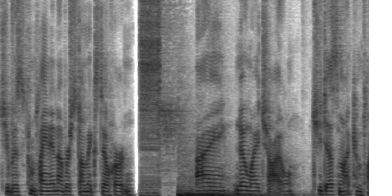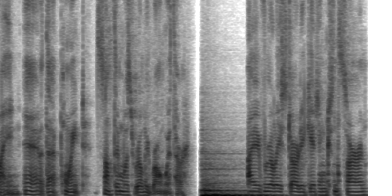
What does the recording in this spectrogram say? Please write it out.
She was complaining of her stomach still hurting. I know my child. She does not complain. And at that point, something was really wrong with her. I really started getting concerned.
